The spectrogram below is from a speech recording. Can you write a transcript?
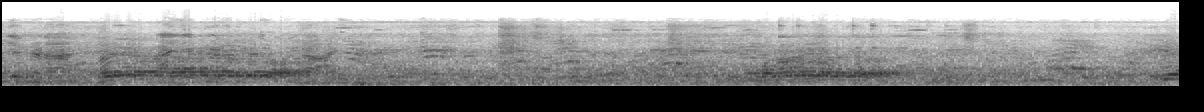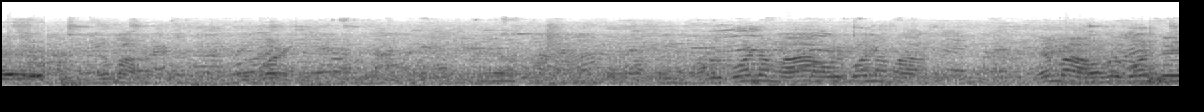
ఆయన చెప్పినాడా ఆయన చెప్పినాడా ఆయన ఒకరు పోండమ్మా ఒకరు పోండమ్మా ఏమ్మా ఒకరు పోండి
